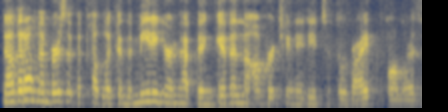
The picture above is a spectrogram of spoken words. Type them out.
Now that all members of the public in the meeting room have been given the opportunity to provide comments,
